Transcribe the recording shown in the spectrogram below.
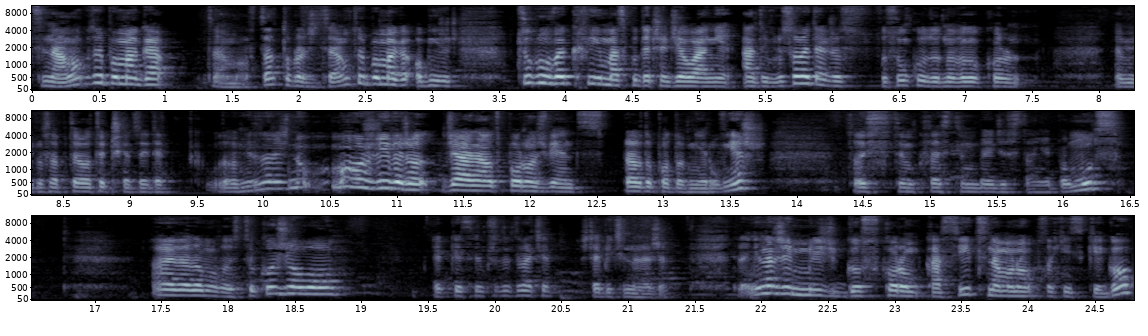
cynamon, który pomaga, cynamowca, to prawdziwy cynamon, który pomaga obniżyć cukru we krwi, ma skuteczne działanie antywirusowe, także w stosunku do nowego koronawirusa teoretycznie tutaj tak udało mi się znaleźć, no możliwe, że działa na odporność, więc prawdopodobnie również coś z tym kwestią będzie w stanie pomóc. Ale wiadomo, to jest tylko zioło. Jak jestem przeczytywacie, szczepić się należy. Nie należy mylić go z korą kasji, cynamonu chińskiego,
